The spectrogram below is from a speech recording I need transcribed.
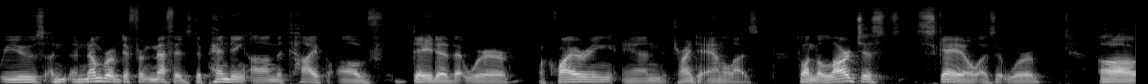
We use a, a, number of different methods depending on the type of data that we're acquiring and trying to analyze. So on the largest scale, as it were, uh,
